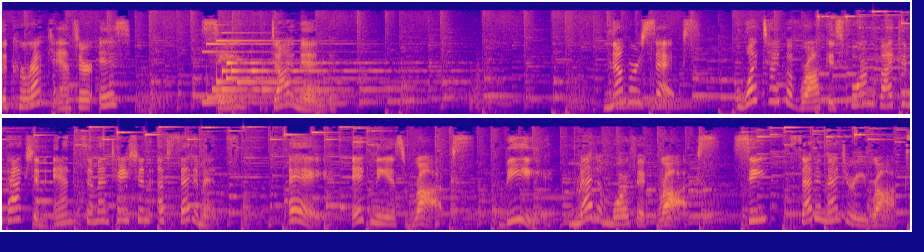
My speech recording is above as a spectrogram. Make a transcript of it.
The correct answer is C. Diamond Number 6. What type of rock is formed by compaction and cementation of sediments? A. Igneous rocks B. Metamorphic rocks C. Sedimentary rocks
